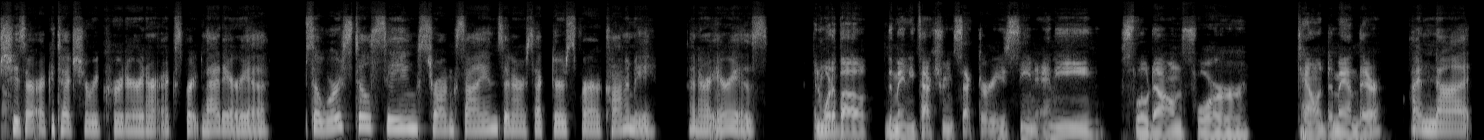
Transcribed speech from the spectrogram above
Yeah. She's our architecture recruiter and our expert in that area. So we're still seeing strong signs in our sectors for our economy and our areas. And what about the manufacturing sector? Are you seeing any slowdown for talent demand there? I'm not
